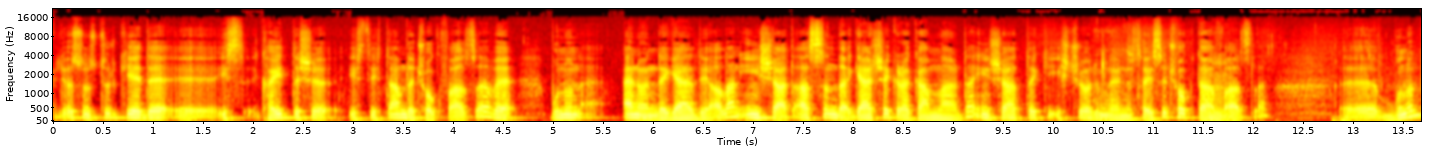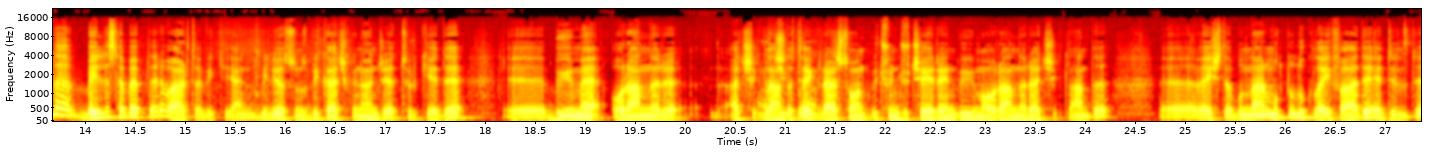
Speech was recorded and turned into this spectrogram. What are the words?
biliyorsunuz Türkiye'de e, is, kayıt dışı istihdam da çok fazla ve bunun en önde geldiği alan inşaat. Aslında gerçek rakamlarda inşaattaki işçi ölümlerinin sayısı çok daha fazla. Hmm. Ee, bunun da belli sebepleri var tabii ki. Yani biliyorsunuz birkaç gün önce Türkiye'de e, büyüme oranları açıklandı. açıklandı. Tekrar son üçüncü çeyreğin büyüme oranları açıklandı. E, ve işte bunlar mutlulukla ifade edildi.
